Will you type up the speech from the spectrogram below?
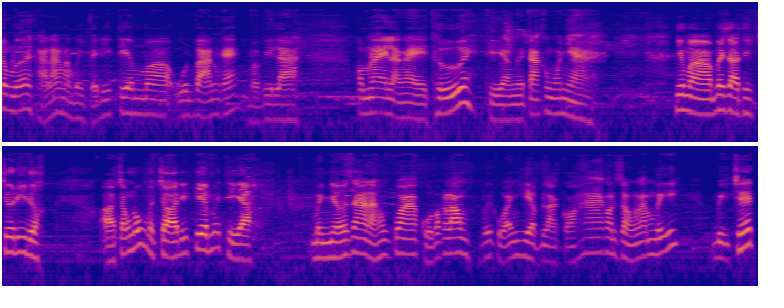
Chốc nữa thì khả năng là mình phải đi tiêm uh, uốn ván cái. Bởi vì là hôm nay là ngày thứ ấy, Thì người ta không có nhà. Nhưng mà bây giờ thì chưa đi được. Ở trong lúc mà chờ đi tiêm ấy thì uh, Mình nhớ ra là hôm qua của bác Long Với của anh Hiệp là có hai con rồng Lam Mỹ Bị chết.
